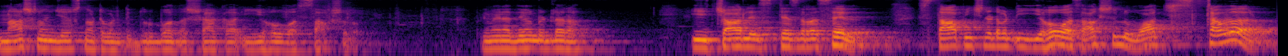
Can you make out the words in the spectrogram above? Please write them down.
నాశనం చేస్తున్నటువంటి దుర్బోధ శాఖ ఈ సాక్షులు. ప్రియమైన దేవుని బిడ్డలారా ఈ చార్లెస్ టెస్ రసెల్ స్థాపించినటువంటి యెహోవా సాక్షులు వాచ్ టవర్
